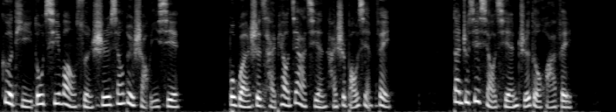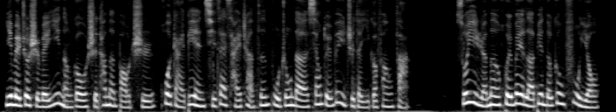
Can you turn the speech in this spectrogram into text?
个体都期望损失相对少一些。”不管是彩票价钱还是保险费，但这些小钱值得花费，因为这是唯一能够使他们保持或改变其在财产分布中的相对位置的一个方法。所以，人们会为了变得更富有，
